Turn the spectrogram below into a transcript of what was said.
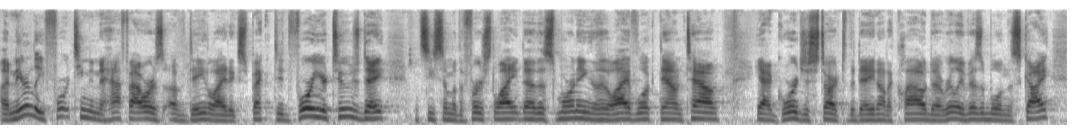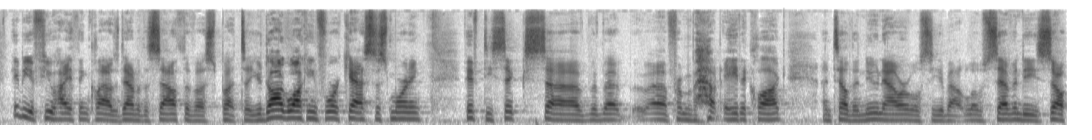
uh, nearly 14 and a half hours of daylight expected for your Tuesday. You can see some of the first light uh, this morning. The live look downtown. Yeah, gorgeous start to the day. Not a cloud uh, really visible in the sky. Maybe a few high thin clouds down to the south of us. But uh, your dog walking forecast this morning. 56 uh, about, uh, Uh, uh, from about 8 o'clock until the noon hour. We'll see about low 70s. So,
